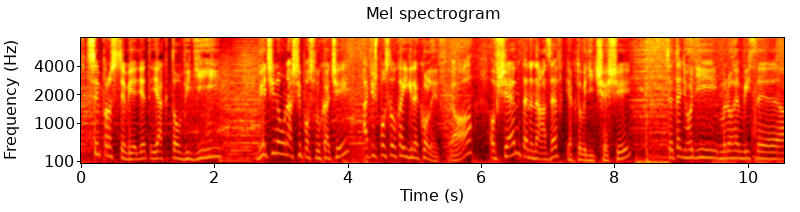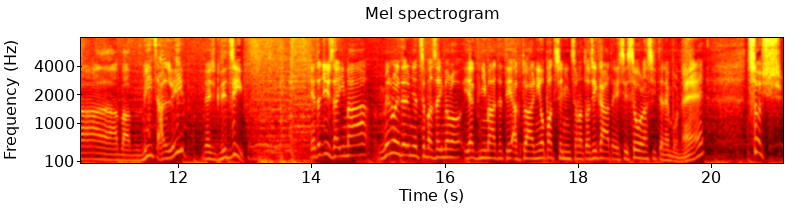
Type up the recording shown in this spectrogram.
Chci prostě vědět, jak to vidí většinou naši posluchači, ať už poslouchají kdekoliv, jo? Ovšem, ten název, jak to vidí Češi, se teď hodí mnohem víc, ne, a, a, víc a líp, než kdy dřív. Mě totiž zajímá, minulý den mě třeba zajímalo, jak vnímáte ty aktuální opatření, co na to říkáte, jestli souhlasíte nebo ne, což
